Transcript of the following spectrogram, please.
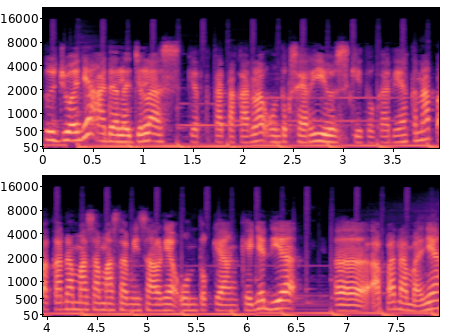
tujuannya adalah jelas katakanlah untuk serius gitu kan ya kenapa karena masa-masa misalnya untuk yang kayaknya dia uh, apa namanya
